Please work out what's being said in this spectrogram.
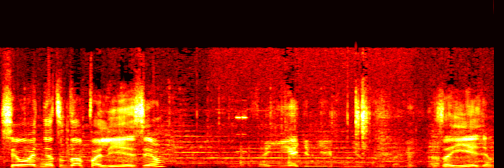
Сегодня туда полезем. Заедем, не, не. Заедем.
